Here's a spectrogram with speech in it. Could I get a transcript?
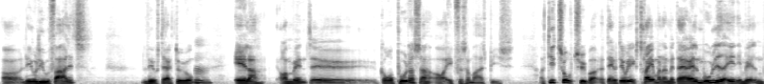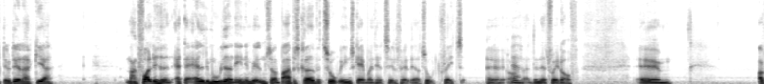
og leve livet farligt, leve stærkt dø ung, mm. eller omvendt øh, går og putter sig og ikke får så meget at spise. Og de to typer, det er jo, det er jo ekstremerne, men der er jo alle muligheder ind imellem. Det er jo det, der giver mangfoldigheden, at der er alle de muligheder ind imellem, som er bare beskrevet ved to egenskaber i det her tilfælde, eller to traits, øh, og Ja. den der trade-off. Øhm, og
